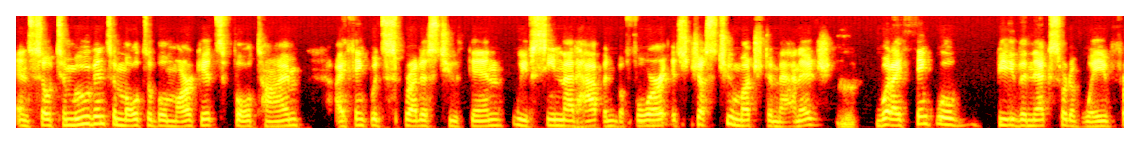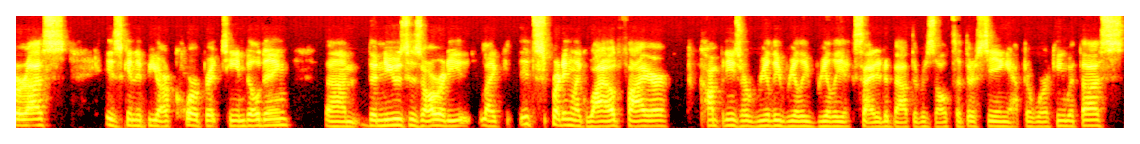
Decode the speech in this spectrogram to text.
And so to move into multiple markets full time, I think would spread us too thin. We've seen that happen before. It's just too much to manage. Mm. What I think will be the next sort of wave for us is going to be our corporate team building. Um, the news is already like it's spreading like wildfire companies are really, really, really excited about the results that they're seeing after working with us.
